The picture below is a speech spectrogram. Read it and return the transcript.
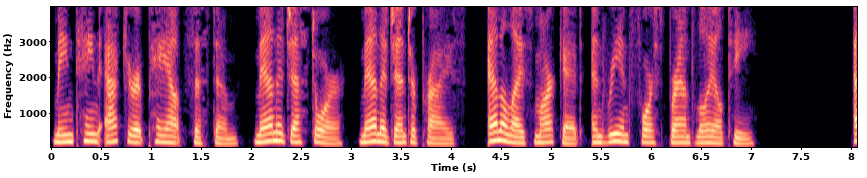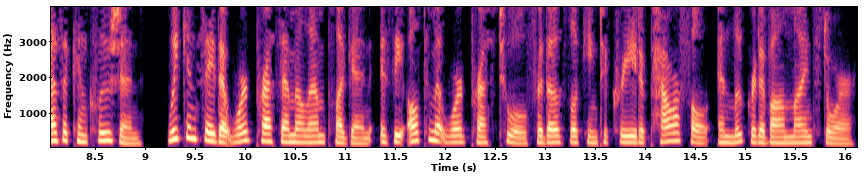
maintain accurate payout system, manage store, manage enterprise, analyze market and reinforce brand loyalty. As a conclusion, we can say that WordPress MLM plugin is the ultimate WordPress tool for those looking to create a powerful and lucrative online store.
